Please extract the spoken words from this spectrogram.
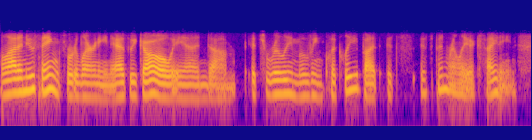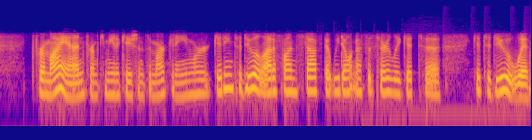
a lot of new things we're learning as we go, and um, it's really moving quickly. But it's it's been really exciting. From my end, from communications and marketing, we're getting to do a lot of fun stuff that we don't necessarily get to get to do with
